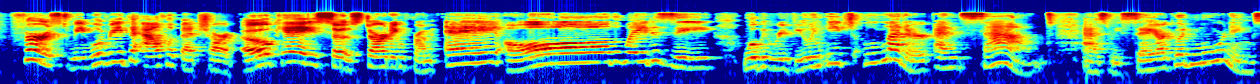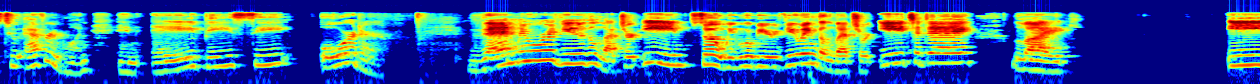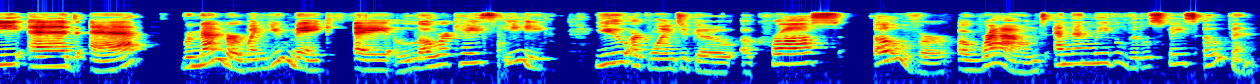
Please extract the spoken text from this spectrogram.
First, we will read the alphabet chart. Okay, so starting from A all the way to Z, we'll be reviewing each letter and sound as we say our good mornings to everyone in A, B, C order. Then we will review the letter E. So we will be reviewing the letter E today, like E, ed, e. Remember, when you make a lowercase e, you are going to go across, over, around, and then leave a little space open.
